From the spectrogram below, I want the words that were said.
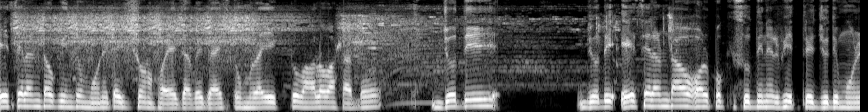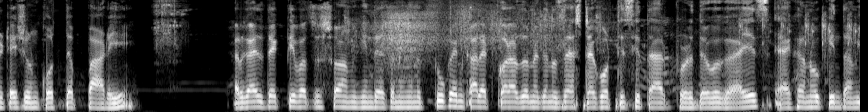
এই চ্যানেলটাও কিন্তু মনিটাইজেশন হয়ে যাবে গাইস তোমরা একটু ভালোবাসা দাও। যদি যদি এই চ্যানেলটাও অল্প কিছু দিনের ভিতরে যদি মনিটাইজেশন করতে পারি আর গাইস দেখতে পাচ্ছ আমি কিন্তু এখানে কিন্তু টোকেন কালেক্ট করার জন্য কিন্তু চেষ্টা করতেছি। তারপরে দেখো গাইস এখানেও কিন্তু আমি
